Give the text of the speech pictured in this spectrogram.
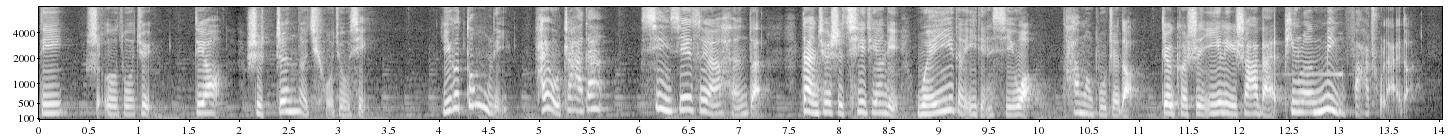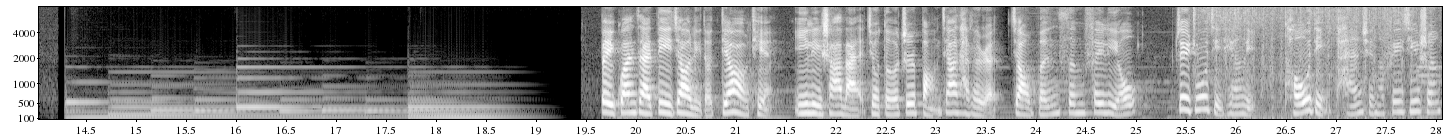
第一是恶作剧，第二是真的求救信。一个洞里还有炸弹，信息虽然很短。但却是七天里唯一的一点希望。他们不知道，这可是伊丽莎白拼了命发出来的。被关在地窖里的第二天，伊丽莎白就得知绑架她的人叫文森·菲利欧。最初几天里，头顶盘旋的飞机声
